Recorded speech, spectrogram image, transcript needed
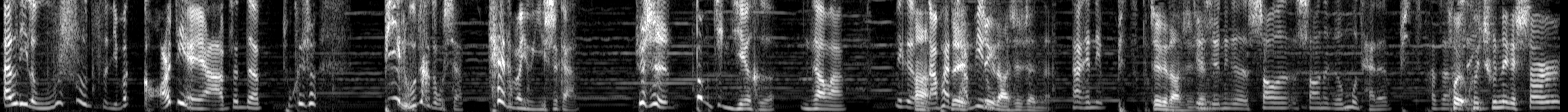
安利了无数次，你们搞点呀！真的，我跟你说，壁炉这个东西啊，太他妈有仪式感了，就是动静结合，你知道吗？那个啊哪怕对假壁炉，这个倒是真的，他给你噼这个倒是真的就是那个烧烧那个木材的噼呲啪会会出那个声儿。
